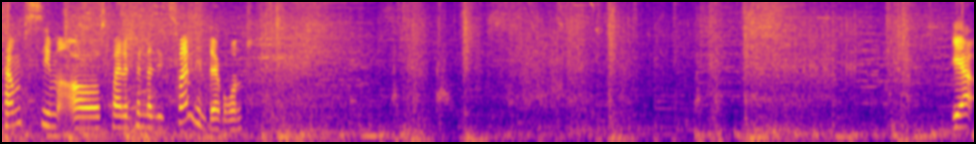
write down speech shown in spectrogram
Kampfteam aus Final Fantasy 2 im Hintergrund. Ja,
